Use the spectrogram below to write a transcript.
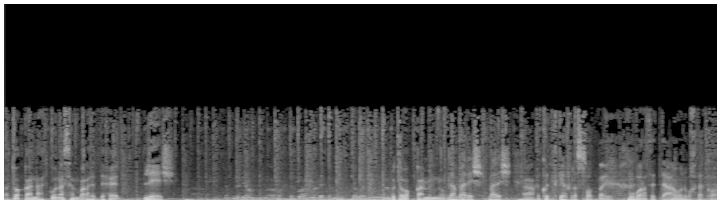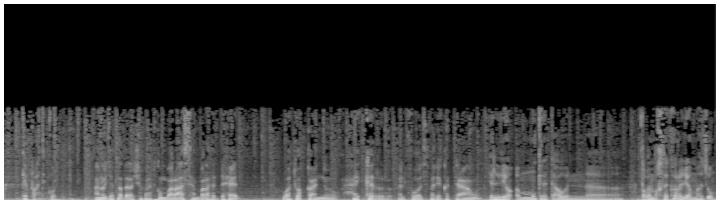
أتوقع أنها حتكون أسهل مباراة الدحيل ليش؟ شفنا اليوم بختكور ما قدم المستوى المتوقع منه. لا معلش معلش آه. كنت قافل الصوت. طيب. مباراة التعاون وبختاكور كيف راح تكون؟ أنا وجهة نظري أشوفها حتكون مباراة أسهل مباراة الدحيل وأتوقع إنه حيكرر الفوز فريق التعاون. يعني اليوم ممكن التعاون آه، طبعا بختكور اليوم مهزوم.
